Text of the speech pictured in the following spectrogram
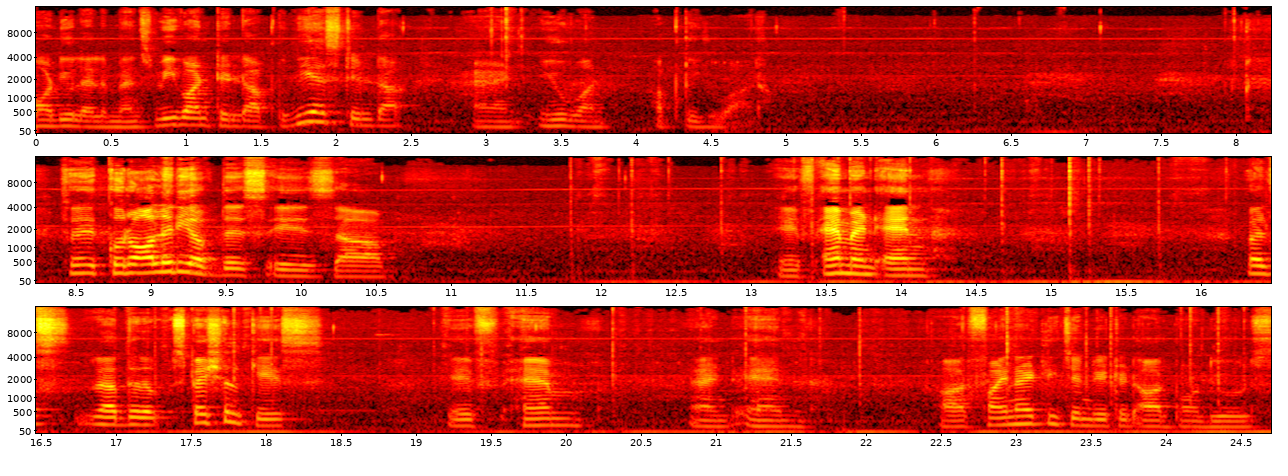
module elements v1 tilde up to vs tilde and u1 up to ur so a corollary of this is uh, if m and n well rather a special case if m and n are finitely generated R modules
